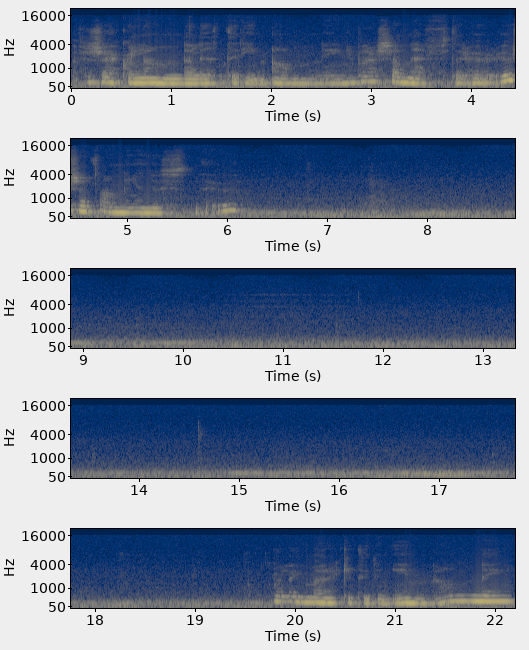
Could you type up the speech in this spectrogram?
försök att landa lite i din andning. Bara känn efter hur, hur känns andningen just nu? Lägg märke till din inandning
